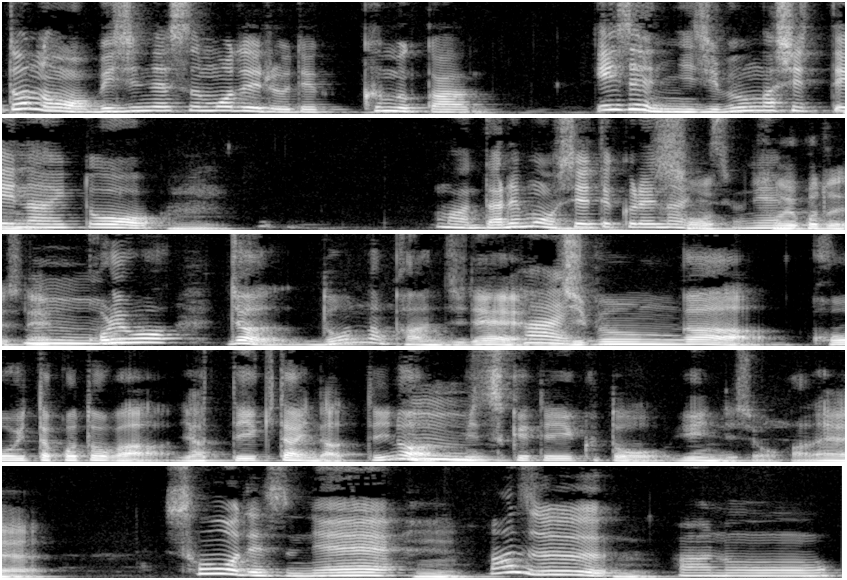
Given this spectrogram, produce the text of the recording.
どのビジネスモデルで組むか、以前に自分が知っていないと、うんうんまあ誰も教えてくれないですよね。そうそういうことですね。うんこれは、じゃあ、どんな感じではい自分がこういったことがやっていきたいんだっていうのはうん見つけていくといいんでしょうかね。そうですね。うん。まず、うんあの、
